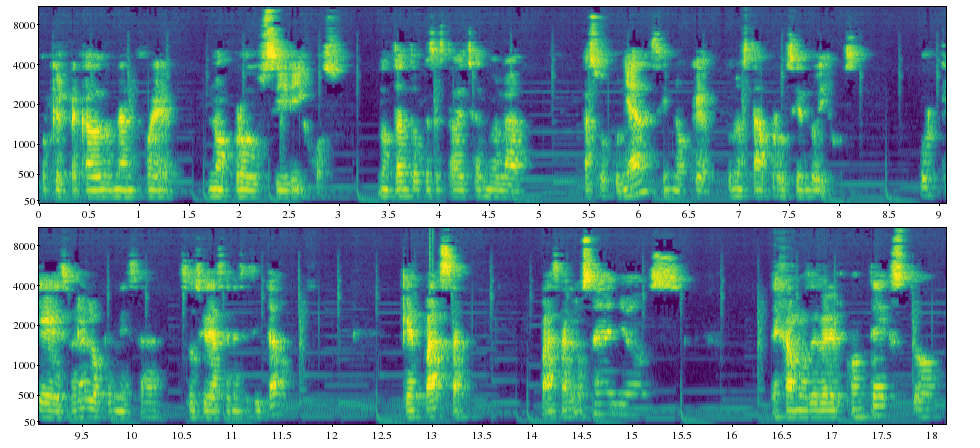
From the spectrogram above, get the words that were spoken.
porque el pecado de Unan fue no producir hijos, no tanto que se estaba echando la, a su cuñada, sino que no estaba produciendo hijos, porque eso era lo que en esa sociedad se necesitaba. ¿Qué pasa? Pasan los años, dejamos de ver el contexto,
